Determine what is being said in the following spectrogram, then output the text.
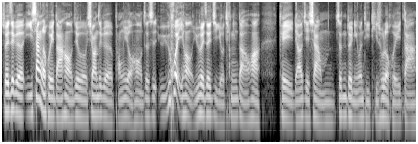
所以这个以上的回答哈，就希望这个朋友哈，这是于慧哈，于慧这一集有听到的话，可以了解一下我们针对你问题提出的回答。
